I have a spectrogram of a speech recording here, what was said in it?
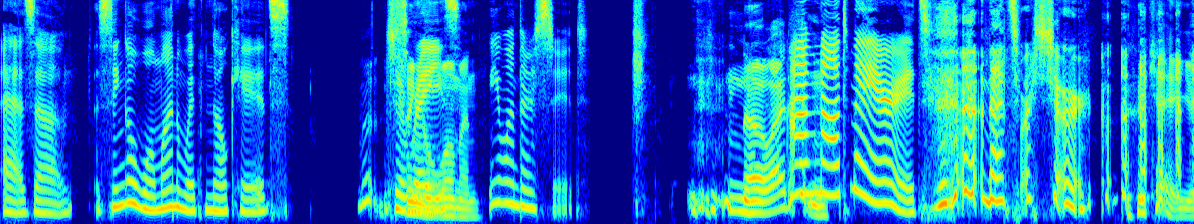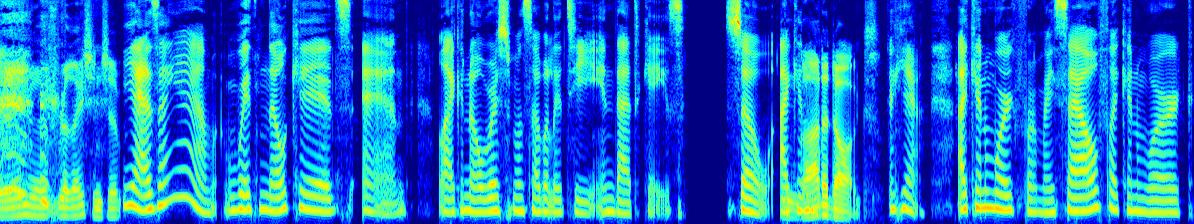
as a single woman with no kids. To Single raise- woman. You understood. No, I didn't. I'm not married. That's for sure. okay, you're in a relationship. Yes, I am with no kids and like no responsibility in that case. So I can A lot of dogs. Yeah, I can work for myself. I can work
